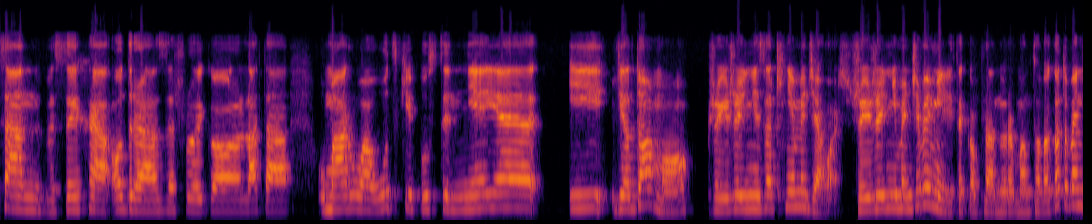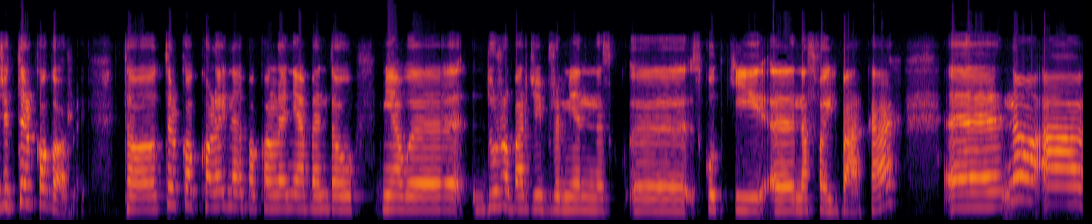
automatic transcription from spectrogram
San wysycha, Odra zeszłego lata umarła, łódzkie pustynnieje i wiadomo, że jeżeli nie zaczniemy działać, że jeżeli nie będziemy mieli tego planu remontowego, to będzie tylko gorzej. To tylko kolejne pokolenia będą miały dużo bardziej brzemienne y, skutki y, na swoich barkach. E, no a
